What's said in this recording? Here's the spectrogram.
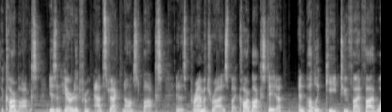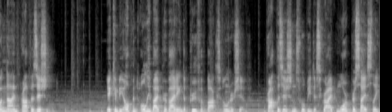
The CarBox is inherited from abstract nonced box and is parameterized by CarBox data and public key 25519 proposition. It can be opened only by providing the proof of box ownership. propositions will be described more precisely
